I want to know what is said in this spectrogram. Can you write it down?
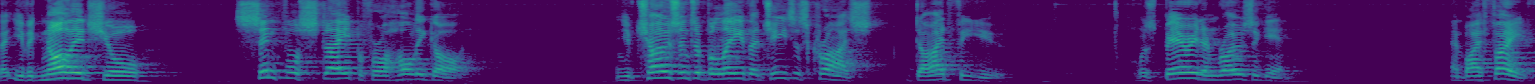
that you've acknowledged your sinful state before a holy God and you've chosen to believe that Jesus Christ died for you, was buried, and rose again, and by faith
